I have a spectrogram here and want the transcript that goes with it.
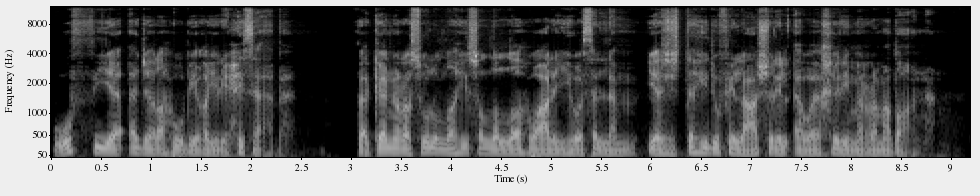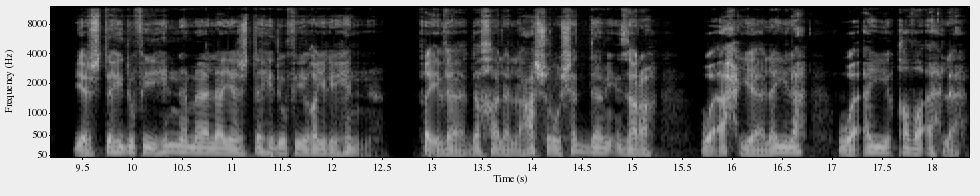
وفي أجره بغير حساب. فكان رسول الله صلى الله عليه وسلم يجتهد في العشر الأواخر من رمضان. يجتهد فيهن ما لا يجتهد في غيرهن فإذا دخل العشر شد مئزره وأحيا ليله وأيقظ أهله.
